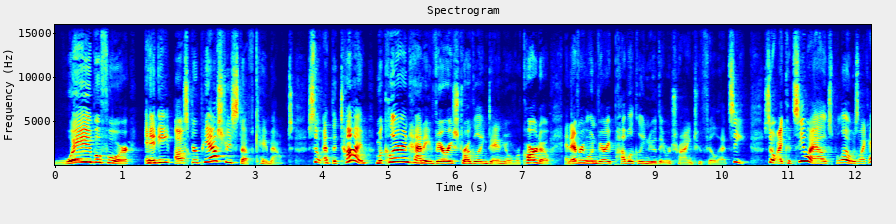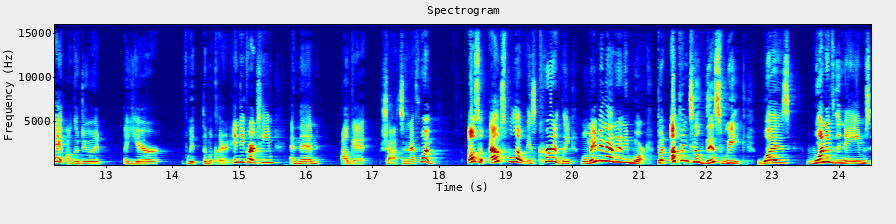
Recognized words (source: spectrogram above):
way before any Oscar Piastri stuff came out. So at the time, McLaren had a very struggling Daniel Ricciardo, and everyone very publicly knew they were trying to fill that seat. So I could see why Alex Palou was like, hey, I'll go do it a year with the McLaren IndyCar team, and then I'll get shots in F1. Also, Alex Palou is currently, well, maybe not anymore, but up until this week, was one of the names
